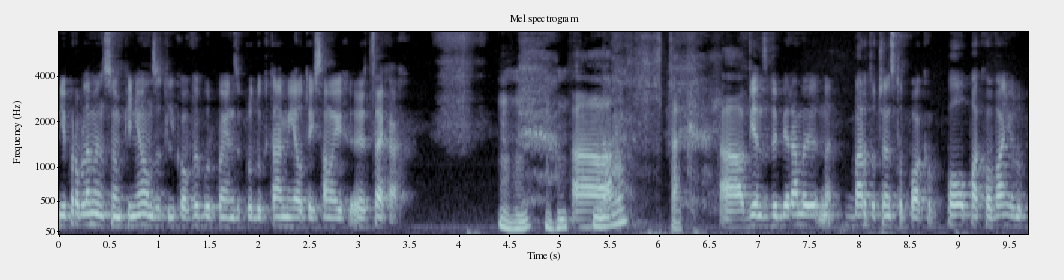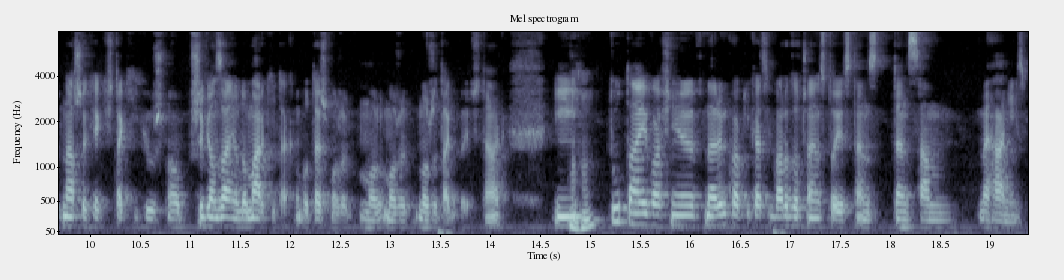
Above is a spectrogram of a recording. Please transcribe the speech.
nie problemem są pieniądze, tylko wybór pomiędzy produktami o tej samych e, cechach. Mhm, mhm. a, no, tak. A więc wybieramy bardzo często po, po opakowaniu lub naszych jakichś takich już no, przywiązaniu do marki, tak, no bo też może, może, może tak być, tak. I mhm. tutaj właśnie na rynku aplikacji bardzo często jest ten, ten sam mechanizm.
